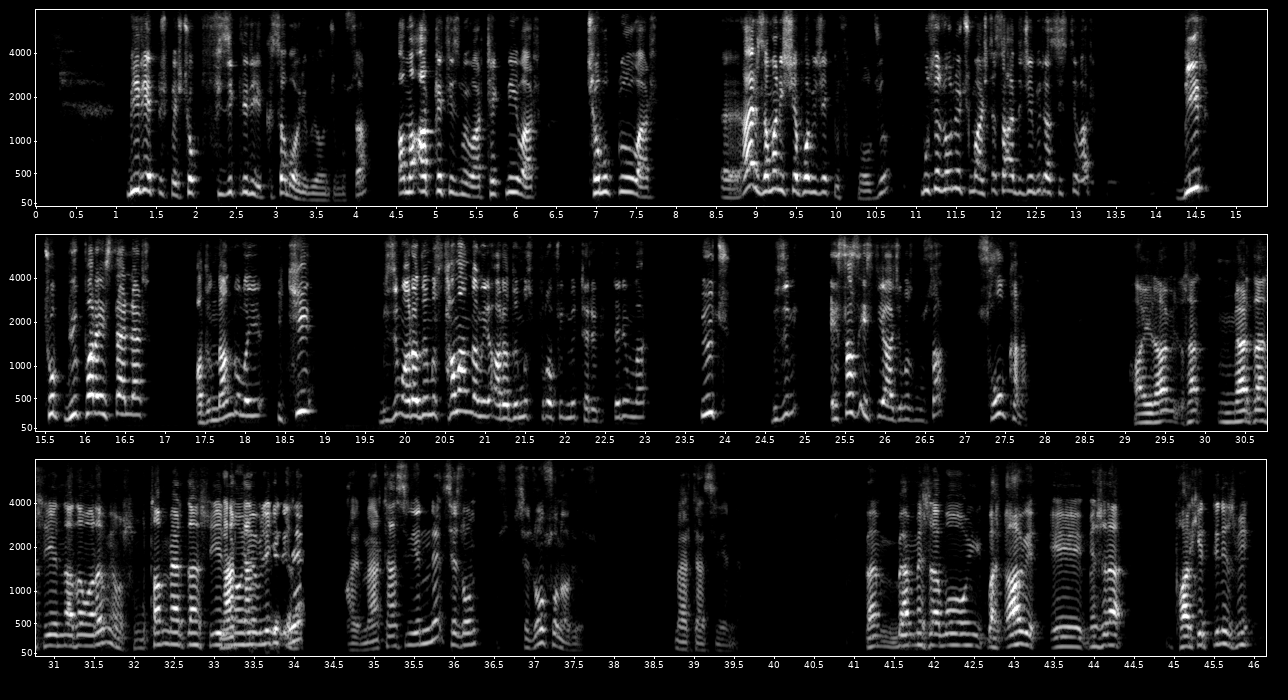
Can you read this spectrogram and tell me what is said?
1.75 çok fizikli değil. Kısa boylu bir oyuncu Musa. Ama atletizmi var. Tekniği var. Çabukluğu var. Ee, her zaman iş yapabilecek bir futbolcu. Bu sezon 3 maçta sadece bir asisti var. Bir, çok büyük para isterler. Adından dolayı. iki bizim aradığımız tam anlamıyla aradığımız profil mi tereddütlerim var. Üç, bizim esas ihtiyacımız Musa sol kanat. hayır abi sen Mertens'in yerine adam aramıyor musun? Bu tam Mertens'in yerine Mertens'in oynayabilecek yerine- adam. Hayır Mertens'in yerine sezon sezon sonu arıyorsun. Mertens'in yerine. Ben ben mesela bu oyun bak abi e, mesela fark ettiniz mi?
